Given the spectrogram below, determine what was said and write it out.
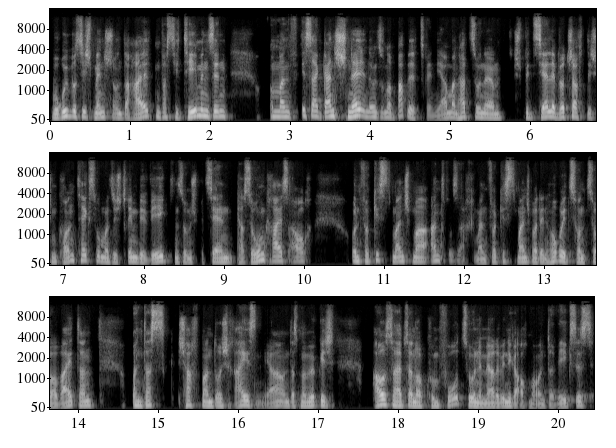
worüber sich Menschen unterhalten, was die Themen sind. Und man ist ja ganz schnell in irgendeiner Bubble drin, ja. Man hat so einen speziellen wirtschaftlichen Kontext, wo man sich drin bewegt, in so einem speziellen Personenkreis auch und vergisst manchmal andere Sachen. Man vergisst manchmal den Horizont zu erweitern und das schafft man durch Reisen, ja, und dass man wirklich außerhalb seiner Komfortzone mehr oder weniger auch mal unterwegs ist.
